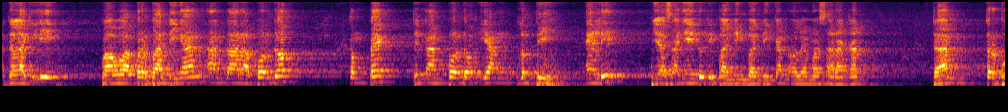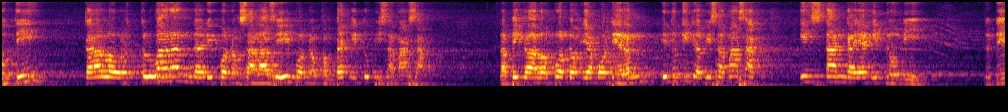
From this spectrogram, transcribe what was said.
Ada lagi bahwa perbandingan antara pondok kempek dengan pondok yang lebih elit biasanya itu dibanding-bandingkan oleh masyarakat. Dan terbukti kalau keluaran dari pondok salafi, pondok kempek itu bisa masak. Tapi kalau pondok yang modern itu tidak bisa masak. Instan kayak indomie. Jadi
